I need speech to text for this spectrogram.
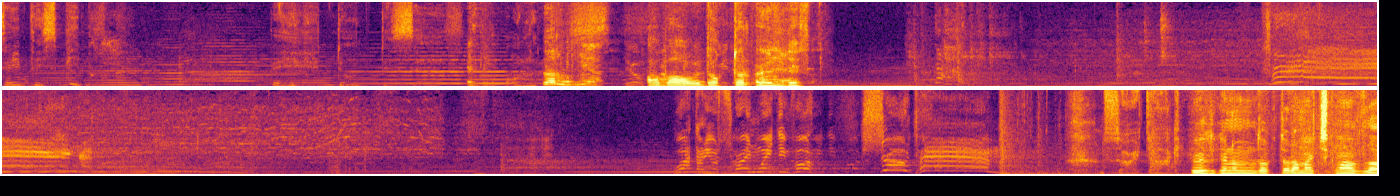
Save these people. They don't deserve all of Aba, doktor öldü. What are you swine waiting for? Shoot him! I'm sorry, Doc. Üzgünüm doktor ama lazım.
